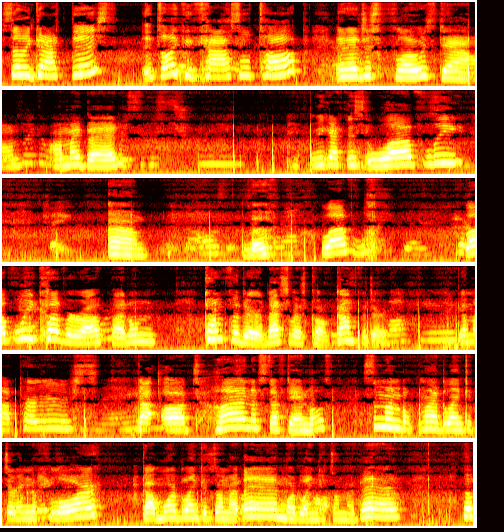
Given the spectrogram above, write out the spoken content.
So we got this. It's like a castle top, and it just flows down on my bed. We got this lovely, um, lovely, lovely cover up. I don't, comforter. That's what it's called, comforter. Got my purse. Got a ton of stuffed animals. Some of my blankets are in the floor. Got more blankets on my bed. More blankets on my bed. The,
